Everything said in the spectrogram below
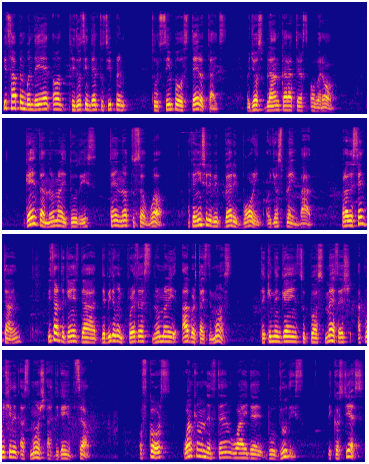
This happens when they end on reducing them to simple, to simple stereotypes or just bland characters overall. Games that normally do this tend not to sell well and can easily be very boring or just plain bad. But at the same time, these are the games that the video game presses normally advertise the most, taking the game's supposed message and pushing it as much as the game itself. Of course, one can understand why they will do this, because yes,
